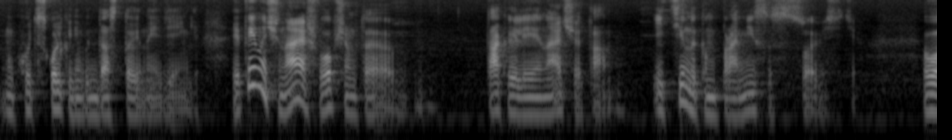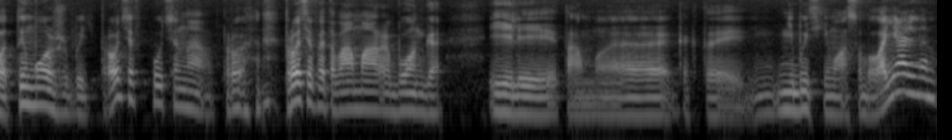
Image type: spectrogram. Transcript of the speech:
ну, хоть сколько-нибудь достойные деньги. И ты начинаешь, в общем-то, так или иначе там, идти на компромиссы с совестью. Вот, ты можешь быть против Путина, про, против этого Амара Бонга, или там э, как-то не быть ему особо лояльным,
